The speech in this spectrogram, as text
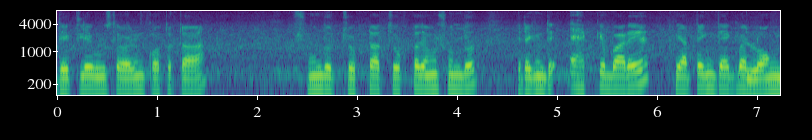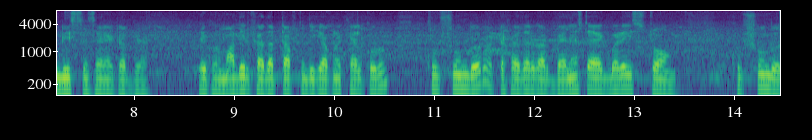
দেখলে বুঝতে পারবেন কতটা সুন্দর চোখটা। চোখটা যেমন সুন্দর, এটা কিন্তু একেবারে, পেয়ারটা কিন্তু একবার লং ডিস্টেন্সের একটা পেয়ার। দেখুন, মাদির ফেদারটা আপনার দিকে আপনার খেয়াল করুন। খুব সুন্দর, একটা ফেদার আর ব্যালেন্সটা একবারেই স্ট্রং খুব সুন্দর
